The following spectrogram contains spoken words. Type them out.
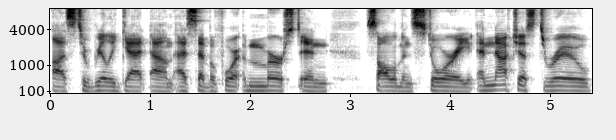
us to really get, um, as said before, immersed in Solomon's story, and not just through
